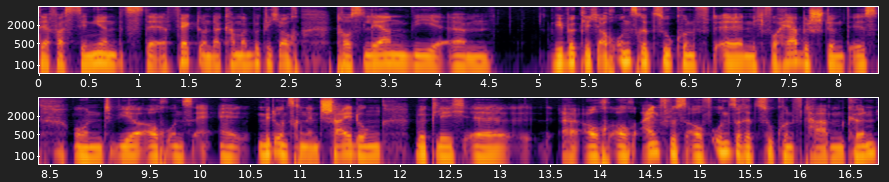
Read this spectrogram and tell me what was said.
der faszinierendste Effekt und da kann man wirklich auch daraus lernen, wie ähm, wie wirklich auch unsere Zukunft äh, nicht vorherbestimmt ist und wir auch uns äh, äh mit unseren Entscheidungen wirklich äh, auch, auch Einfluss auf unsere Zukunft haben können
